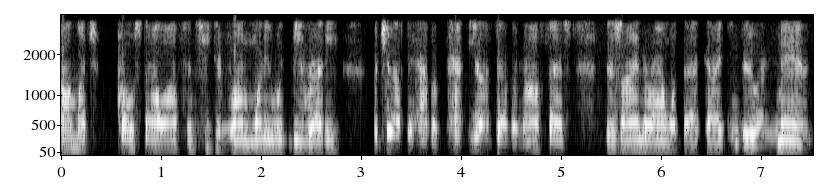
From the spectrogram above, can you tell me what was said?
how much pro style offense he could run when he would be ready. But you have to have a you have to have an offense designed around what that guy can do. And man,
